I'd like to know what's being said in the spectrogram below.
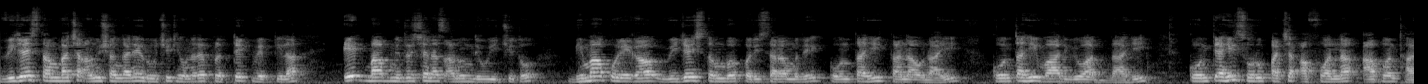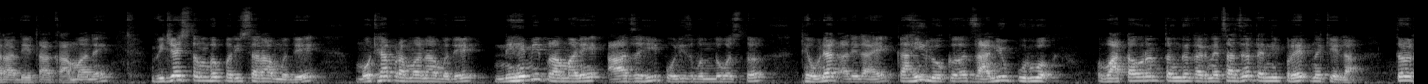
विजय स्तंभाच्या अनुषंगाने रुची ठेवणाऱ्या प्रत्येक व्यक्तीला एक बाब निदर्शनास आणून देऊ इच्छितो. भीमा कोरेगाव विजय स्तंभ परिसरामध्ये कोणताही तणाव नाही कोणताही वादविवाद नाही. कोणत्याही स्वरूपाच्या अफवांना आपण थारा देता कामा नये. विजय स्तंभ परिसरामध्ये मोठ्या प्रमाणामध्ये नेहमीप्रमाणे आजही पोलीस बंदोबस्त ठेवण्यात आलेला आहे. काही लोक जाणीवपूर्वक वातावरण तंग करण्याचा जर त्यांनी प्रयत्न केला तर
